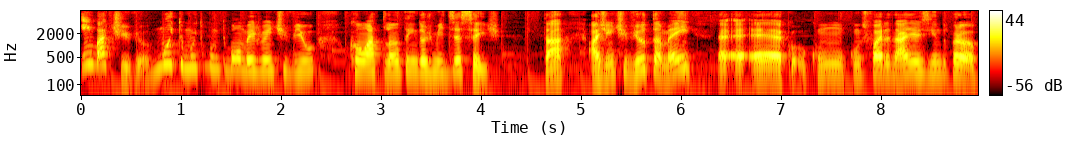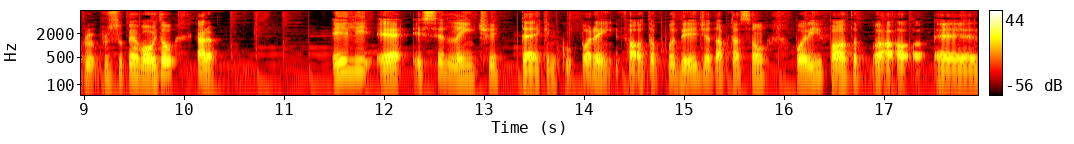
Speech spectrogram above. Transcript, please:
imbatível. Muito, muito, muito bom mesmo. A gente viu com o Atlanta em 2016. Tá? A gente viu também é, é, é, com, com os 49ers indo para o Super Bowl. Então, cara, ele é excelente técnico, porém falta poder de adaptação, porém falta é,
